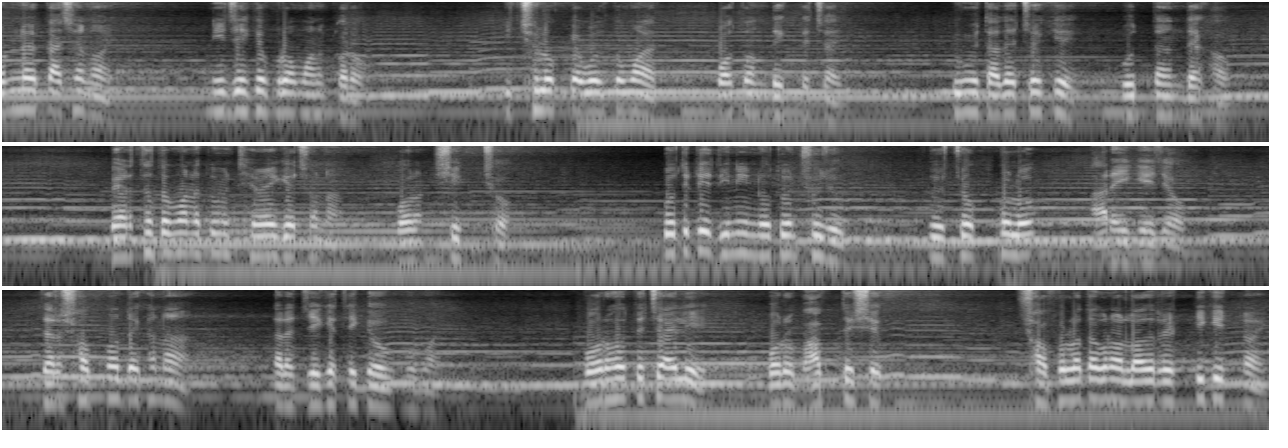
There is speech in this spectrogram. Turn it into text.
অন্যের কাছে নয়, নিজেকে প্রমাণ করো। কিছু লোক কেবল তোমার পতন দেখতে চায়। তুমি তাদের চোখে উদ্যান দেখাও। ব্যর্থতা মানে তুমি থেমে গেছো না, বরং শিখছ। প্রতিটি দিনই নতুন সুযোগ, শুধু চোখ খোলো আর এগিয়ে যাও। যারা স্বপ্ন দেখে না, তারা জেগে থেকেও ঘুমায়। বড় হতে চাইলে বড় ভাবতে শেখো। সফলতা কোনো লড়াইয়ের টিকিট নয়,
